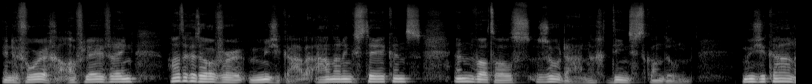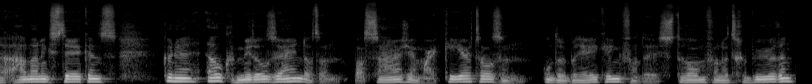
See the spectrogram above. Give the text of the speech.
In de vorige aflevering had ik het over muzikale aanhalingstekens en wat als zodanig dienst kan doen. Muzikale aanhalingstekens kunnen elk middel zijn dat een passage markeert als een onderbreking van de stroom van het gebeuren,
